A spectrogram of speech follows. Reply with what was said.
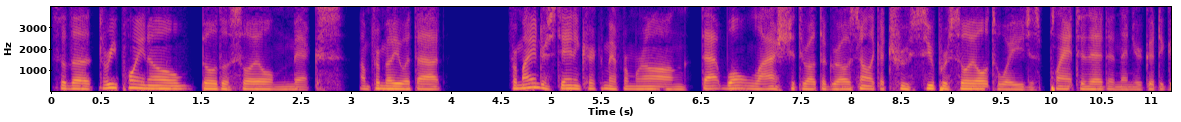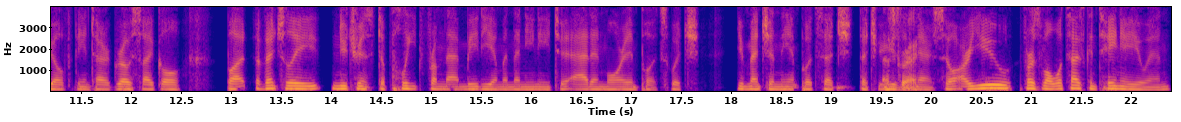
So the 3.0 Build a Soil mix, I'm familiar with that from my understanding, correct me if I'm wrong, that won't last you throughout the grow. It's not like a true super soil to where you just plant in it and then you're good to go for the entire grow cycle. But eventually, nutrients deplete from that medium, and then you need to add in more inputs, which you mentioned the inputs that you, that you're That's using correct. there. So, are you first of all, what size container are you in,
